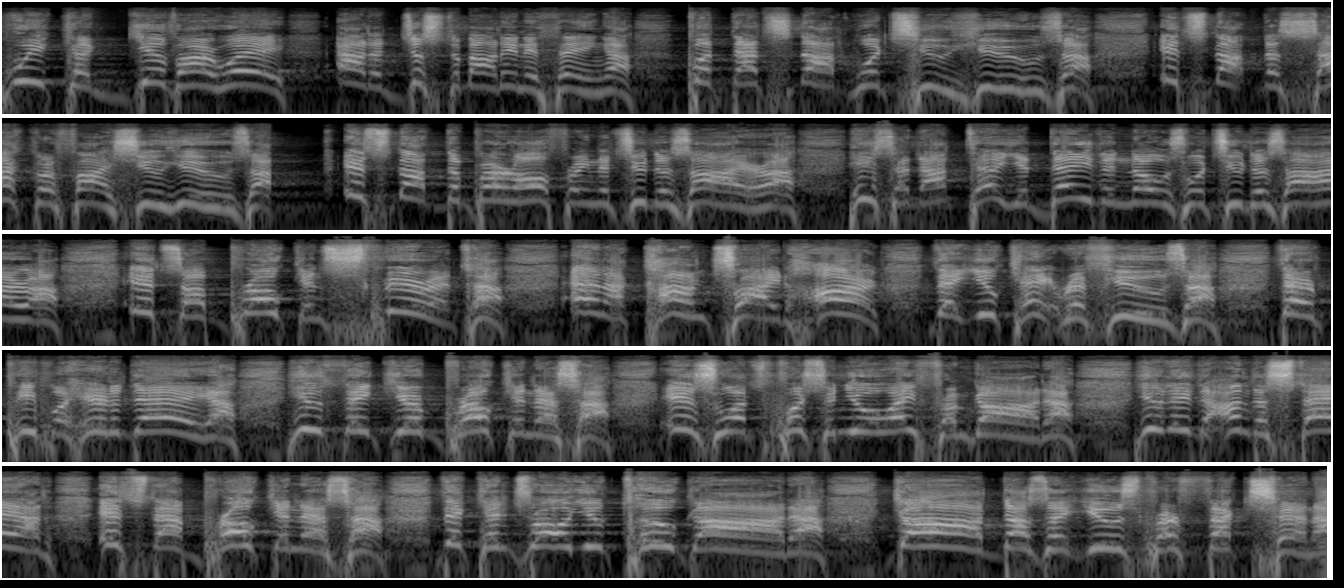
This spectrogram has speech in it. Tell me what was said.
We could give our way out of just about anything, but that's not what you use. It's not the sacrifice you use. It's not the burnt offering that you desire. Uh, he said, I tell you, David knows what you desire. Uh, it's a broken spirit uh, and a contrite heart that you can't refuse. Uh, there are people here today, uh, you think your brokenness uh, is what's pushing you away from God. you need to understand it's that brokenness that can draw you to God. God doesn't use perfection,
